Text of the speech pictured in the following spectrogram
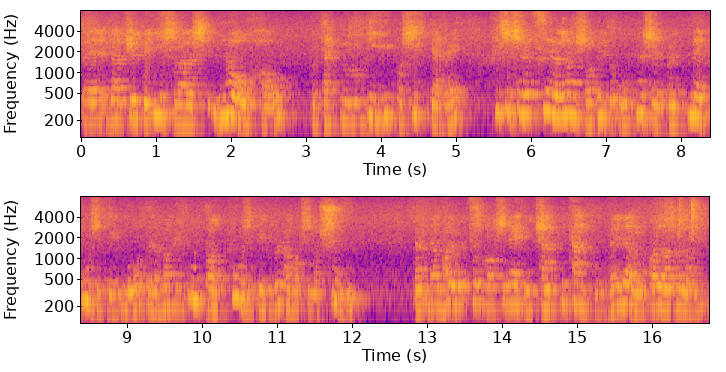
Eh, de kjøper israelsk know-how på teknologi, på sikkerhet. Plutselig er flere land som har begynt å åpne seg på en mer positiv måte. De har blitt omtalt positivt pga. vaksinasjon. De, de, har jo fått vaksinert i kjempetempo, høyere enn alle andre land.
